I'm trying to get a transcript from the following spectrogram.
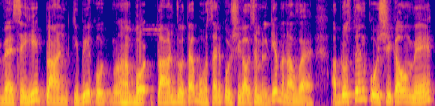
वैसे ही प्लांट की भी प्लांट हाँ, जो होता है बहुत सारी कोशिकाओं से मिलकर बना हुआ है। अब दोस्तों इन कोशिकाओं में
